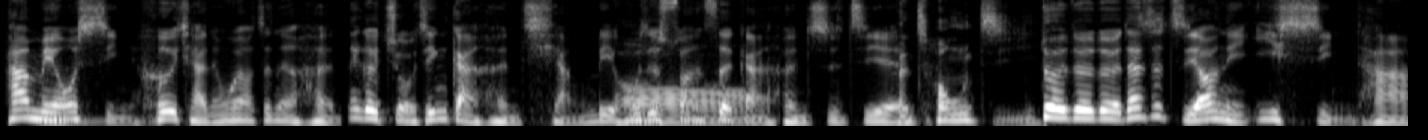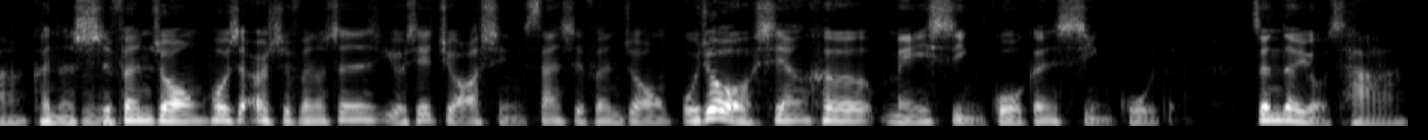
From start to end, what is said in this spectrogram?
它没有醒，喝起来的味道真的很那个酒精感很强烈，或者酸涩感很直接，很冲击。对对对，但是只要你一醒它，可能十分钟或是二十分钟，甚至有些酒要醒三十分钟，我就有先喝没醒过跟醒过的，真的有差，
